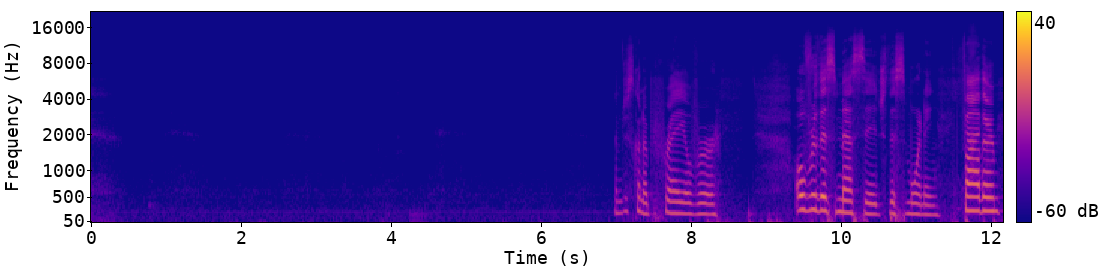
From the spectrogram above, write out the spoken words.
I'm just going to pray over over this message this morning. Father,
